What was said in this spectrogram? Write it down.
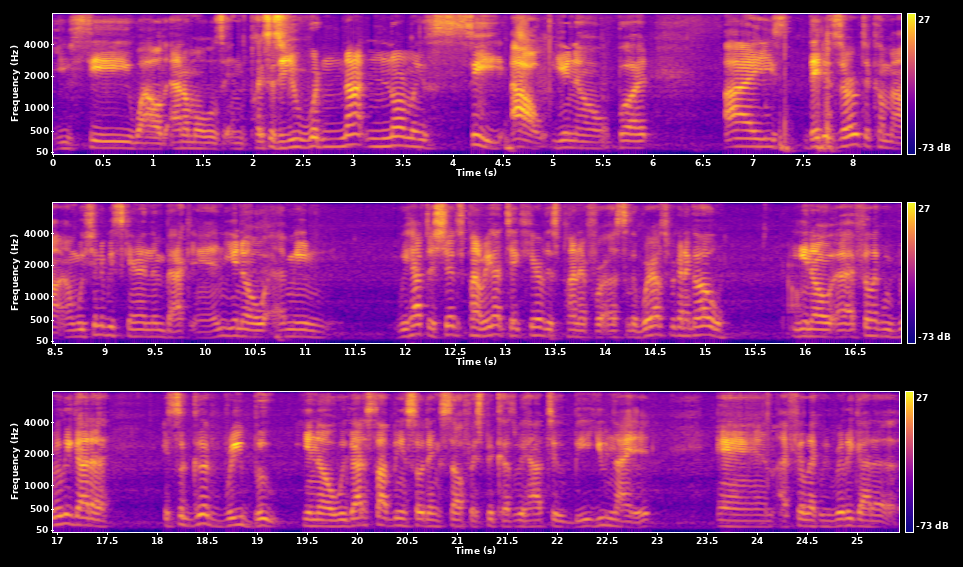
you see wild animals in places you would not normally see out. You know, but I they deserve to come out, and we shouldn't be scaring them back in. You know, I mean, we have to share this planet. We got to take care of this planet for us to live. Where else we're gonna go? You know, I feel like we really gotta. It's a good reboot. You know, we gotta stop being so dang selfish because we have to be united, and I feel like we really gotta.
